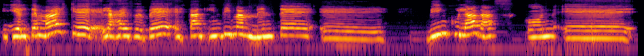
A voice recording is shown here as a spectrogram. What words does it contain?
Y el tema es que las AFP están íntimamente eh, vinculadas con eh,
